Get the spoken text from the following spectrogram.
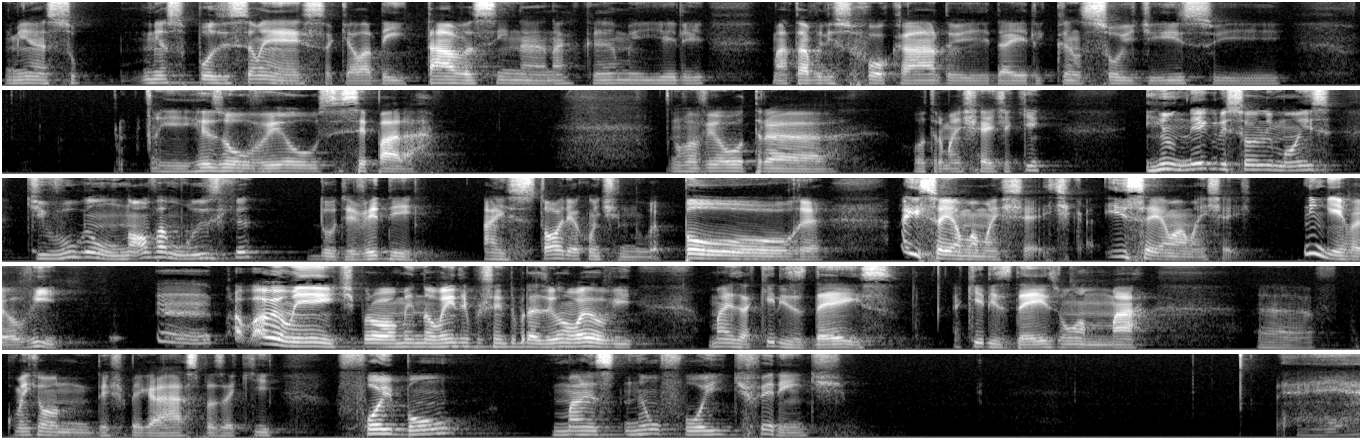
Minha, su minha suposição é essa, que ela deitava assim na, na cama e ele matava ele sufocado e daí ele cansou disso e, e resolveu se separar. Vamos ver outra, outra manchete aqui. Rio Negro e São Limões divulgam nova música do DVD. A história continua. Porra! Isso aí é uma manchete, cara. Isso aí é uma manchete. Ninguém vai ouvir? Hum, provavelmente, provavelmente 90% do Brasil não vai ouvir. Mas aqueles 10, aqueles 10 vão amar. Uh, como é que eu. Deixa eu pegar aspas aqui. Foi bom, mas não foi diferente.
